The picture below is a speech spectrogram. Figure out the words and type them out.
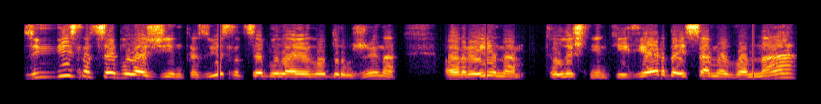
Звісно, це була жінка, звісно, це була його дружина Орина, колишня Герда, і саме вона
